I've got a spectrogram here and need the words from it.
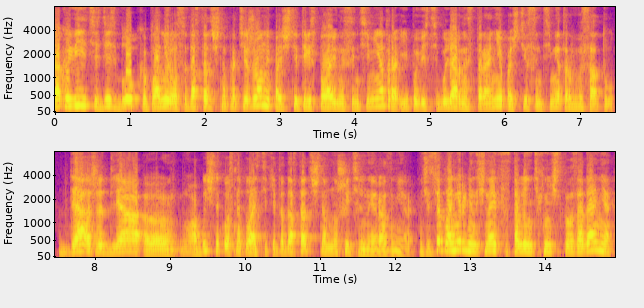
Как вы видите, здесь блок планировался достаточно протяженный, почти 3,5 см, и по вестибулярной стороне почти сантиметр в высоту. Даже для э, ну, обычной костной пластики это достаточно внушительные размеры. Значит, все планирование начинается с составления технического задания.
